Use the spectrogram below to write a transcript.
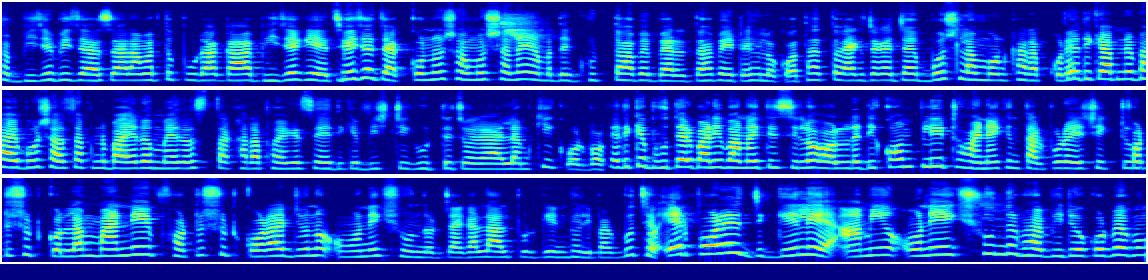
সব ভিজে ভিজে আছে আর আমার তো পুরা গা ভিজে গিয়েছে। ভিজে যাক কোনো সমস্যা নাই আমাদের ঘুরতে হবে বেড়াতে হবে এটাই হলো কথা। তো এক জায়গায় যাই বসলাম মন খারাপ করে। এদিকে আপনার ভাই বসে আছে আপনার বাইরেও মেজাজটা খারাপ হয়ে গেছে এদিকে বৃষ্টি ঘুরতে চলে এলাম কি করব? এদিকে ভূতের বাড়ি বানাইতেছিল অলরেডি কমপ্লিট হয় নাই কিন্তু তারপরে এসে একটু ফটোশুট করলাম। মানে ফটোশুট করার জন্য অনেক সুন্দর জায়গা লালপুর গ্রিন ভ্যালি পার্ক বুঝছ? এরপরে গেলে আমি অনেক সুন্দরভাবে ভিডিও করব এবং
